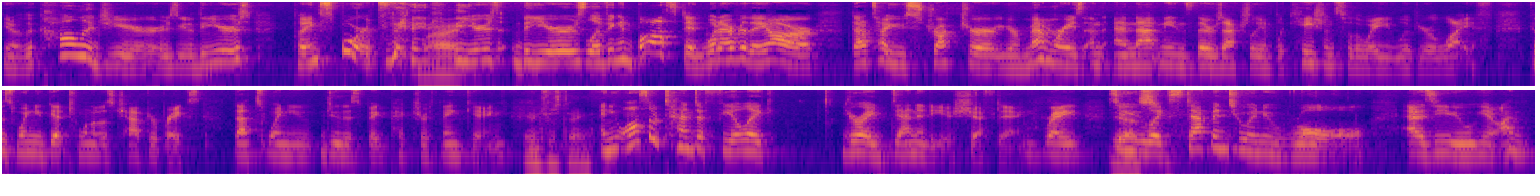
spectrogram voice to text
you know the college years, you know the years playing sports, the, right. the years the years living in Boston, whatever they are. That's how you structure your memories, and and that means there's actually implications for the way you live your life. Because when you get to one of those chapter breaks, that's when you do this big picture thinking. Interesting. And you also tend to feel like your identity is shifting, right? So yes. you like step into a new role as you, you know, I'm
